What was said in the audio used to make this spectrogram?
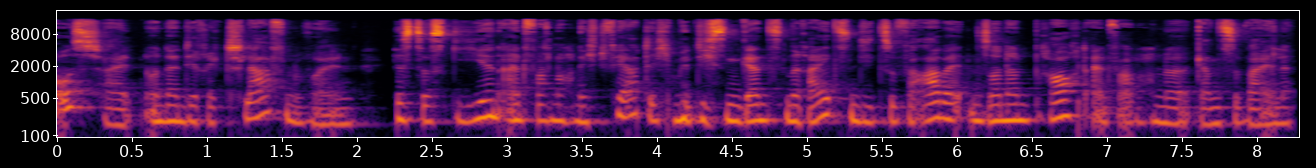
ausschalten und dann direkt schlafen wollen, ist das Gehirn einfach noch nicht fertig mit diesen ganzen Reizen, die zu verarbeiten, sondern braucht einfach noch eine ganze Weile.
